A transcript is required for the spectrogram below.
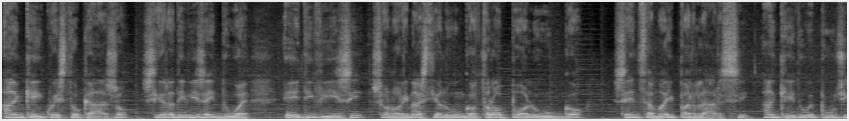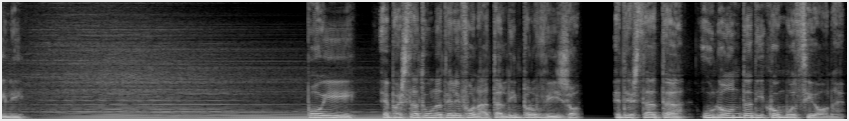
anche in questo caso, si era divisa in due e divisi sono rimasti a lungo, troppo a lungo, senza mai parlarsi, anche i due pugili. Poi è bastata una telefonata all'improvviso ed è stata un'onda di commozione.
